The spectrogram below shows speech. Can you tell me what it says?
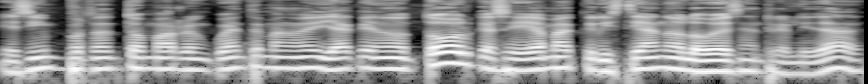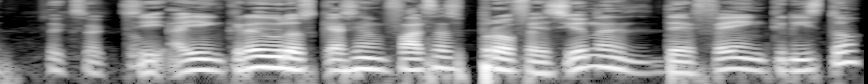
Es importante tomarlo en cuenta, Eddie, ya que no todo el que se llama cristiano lo es en realidad. Exacto. Sí, hay incrédulos que hacen falsas profesiones de fe en Cristo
